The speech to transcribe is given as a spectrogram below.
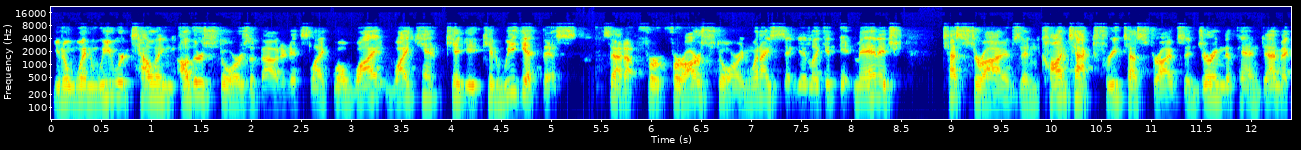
you know, when we were telling other stores about it, it's like, well, why why can't can, can we get this set up for for our store? And when I said like it, it managed test drives and contact free test drives, and during the pandemic,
